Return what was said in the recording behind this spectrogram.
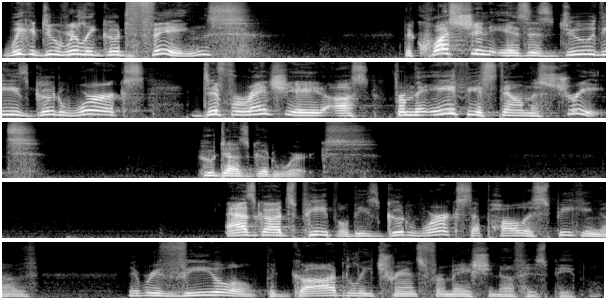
we could do really good things. The question is, is do these good works differentiate us from the atheist down the street who does good works? As God's people, these good works that Paul is speaking of they reveal the godly transformation of his people.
